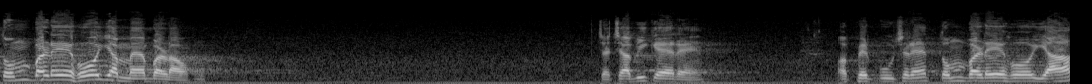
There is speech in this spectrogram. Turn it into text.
تم بڑے ہو یا میں بڑا ہوں؟ چچا بھی کہہ رہے ہیں، اور پھر پوچھ رہے ہیں، تم بڑے ہو یا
